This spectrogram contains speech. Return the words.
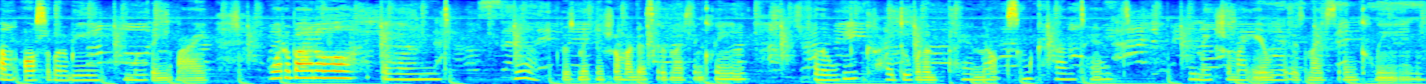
I'm also gonna be moving my water bottle and yeah, just making sure my desk is nice and clean for the week. I do want to plan out some content and make sure my area is nice and clean.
